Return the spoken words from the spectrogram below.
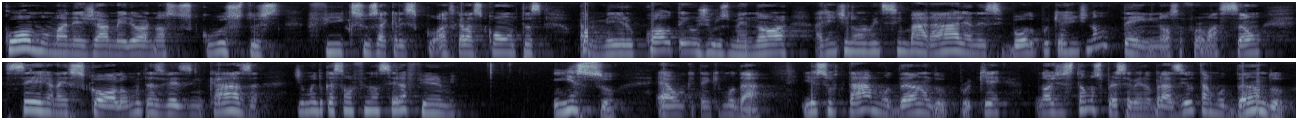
como manejar melhor nossos custos fixos, aquelas, aquelas contas, primeiro, qual tem os juros menor. A gente normalmente se embaralha nesse bolo porque a gente não tem em nossa formação, seja na escola ou muitas vezes em casa, de uma educação financeira firme. Isso é algo que tem que mudar. Isso está mudando porque nós estamos percebendo, o Brasil está mudando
